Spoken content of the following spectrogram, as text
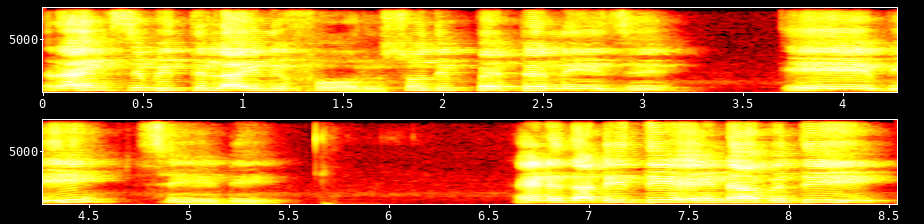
rhymes with line 4. So the pattern is A, B, C, D. And that is the end of the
